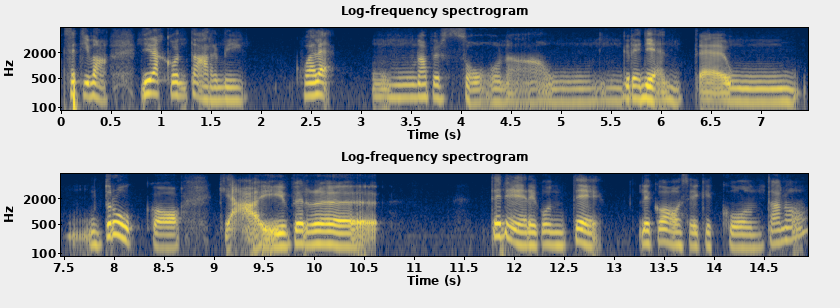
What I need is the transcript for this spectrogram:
Se ti va di raccontarmi qual è una persona, un ingrediente, un, un trucco che hai per eh, tenere con te le cose che contano,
